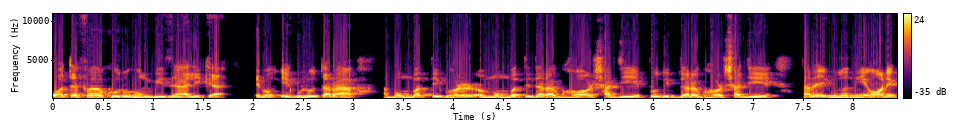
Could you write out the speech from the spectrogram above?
ওয়াতাফা কুরুহুম বিজালিকা এবং এগুলো তারা মোমবাতি ঘরের, মোমবাতি দ্বারা ঘর সাজিয়ে, প্রদীপ দ্বারা ঘর সাজিয়ে, তারা এগুলো নিয়ে অনেক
